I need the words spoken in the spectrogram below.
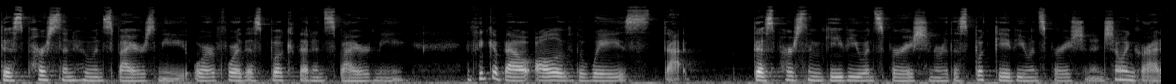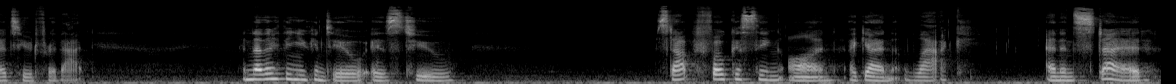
this person who inspires me or for this book that inspired me. And think about all of the ways that this person gave you inspiration or this book gave you inspiration and showing gratitude for that. Another thing you can do is to stop focusing on, again, lack, and instead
